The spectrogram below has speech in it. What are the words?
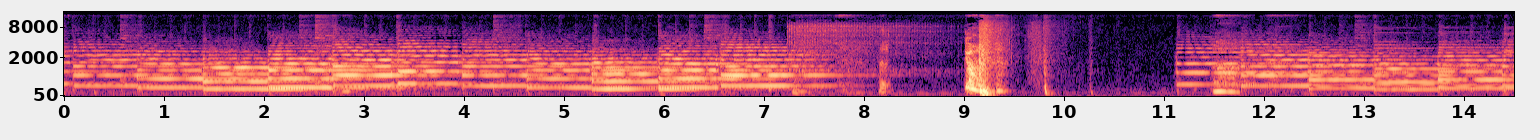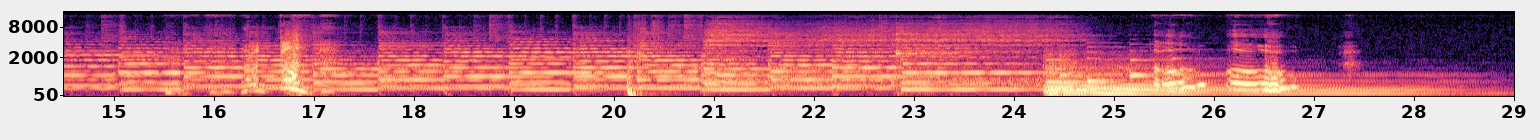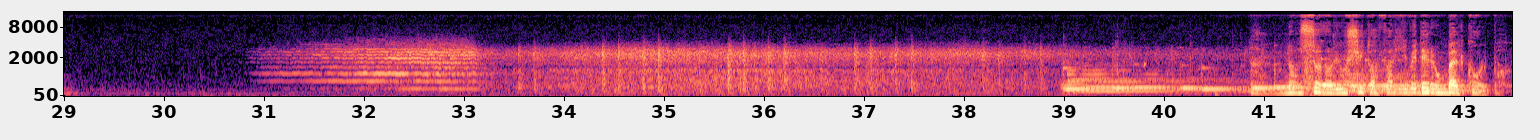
Oh, sono riuscito a fargli vedere un bel colpo.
